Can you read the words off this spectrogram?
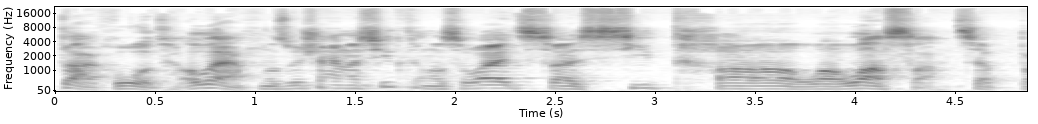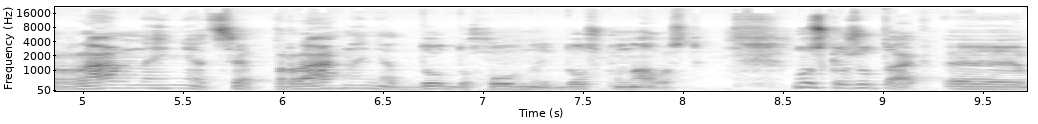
Так, от, але надзвичайна сітка називається сітхалаласа. Це прагнення, це прагнення до духовної досконалості. Ну, скажу так: е,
